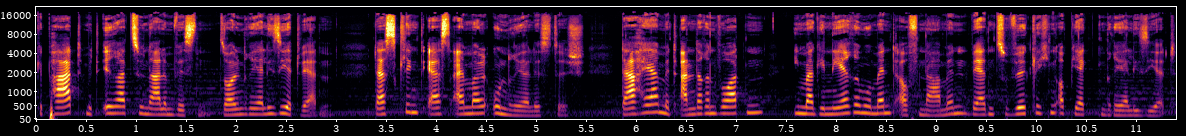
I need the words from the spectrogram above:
gepaart mit irrationalem Wissen, sollen realisiert werden. Das klingt erst einmal unrealistisch. Daher mit anderen Worten, imaginäre Momentaufnahmen werden zu wirklichen Objekten realisiert,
